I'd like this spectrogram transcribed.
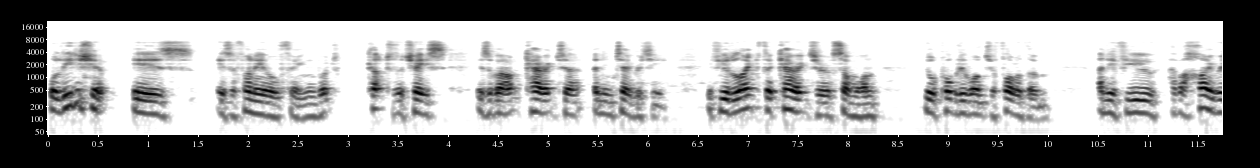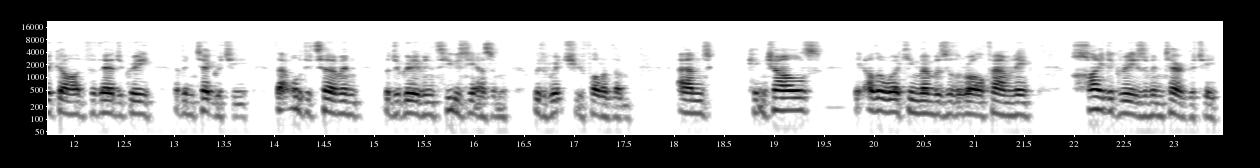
Well, leadership is is a funny old thing, but cut to the chase is about character and integrity. If you like the character of someone, you'll probably want to follow them. And if you have a high regard for their degree of integrity, that will determine the degree of enthusiasm with which you follow them. And King Charles, the other working members of the royal family, high degrees of integrity,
